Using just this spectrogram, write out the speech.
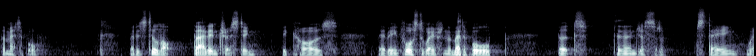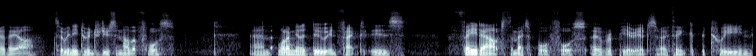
the metaball. But it's still not that interesting because they're being forced away from the metaball, but they're then just sort of staying where they are. So we need to introduce another force. And what I'm going to do, in fact, is fade out the metaball force over a period. So I think between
